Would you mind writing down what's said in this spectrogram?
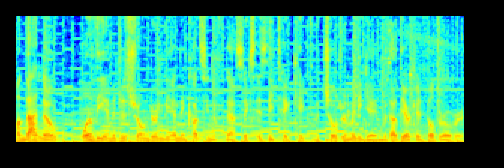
On that note, one of the images shown during the ending cutscene of FNAF 6 is the Take Cake to the Children minigame without the arcade filter over it.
